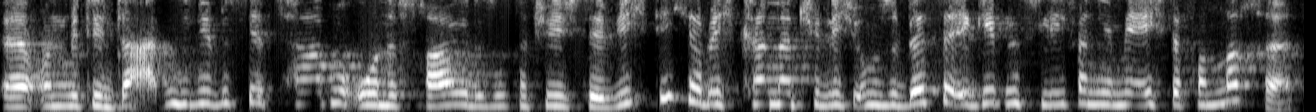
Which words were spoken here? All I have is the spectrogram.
äh, und mit den Daten, die wir bis jetzt haben, ohne Frage. Das ist natürlich sehr wichtig, aber ich kann natürlich umso besser Ergebnisse liefern, je mehr ich davon mache.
